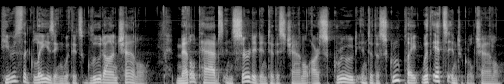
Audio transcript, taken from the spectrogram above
here's the glazing with its glued on channel. Metal tabs inserted into this channel are screwed into the screw plate with its integral channel,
